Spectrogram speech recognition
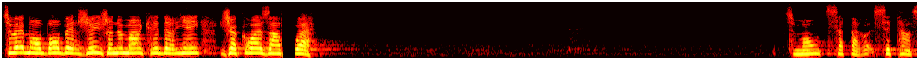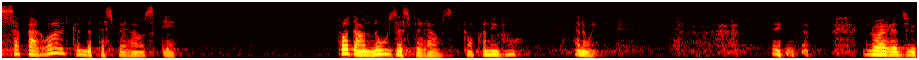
Tu es mon bon berger, je ne manquerai de rien. Je crois en toi. Tu montres sa parole. C'est en sa parole que notre espérance est. Pas dans nos espérances. Comprenez-vous? Anyway. Gloire à Dieu.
